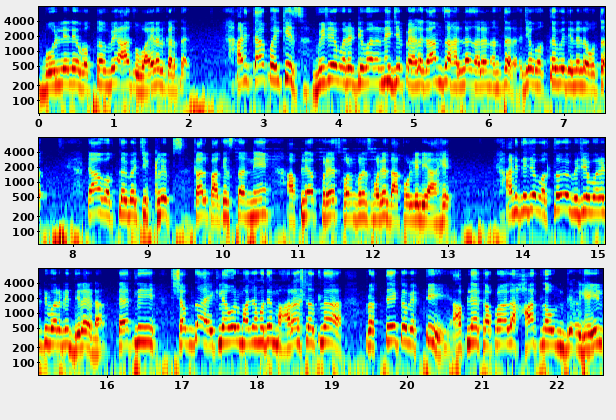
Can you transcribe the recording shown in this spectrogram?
बोललेले वक्तव्य आज व्हायरल करत आहेत आणि त्यापैकीच विजय वडेट्टीवारांनी जे पहलगामचा हल्ला झाल्यानंतर जे वक्तव्य दिलेलं होतं त्या वक्तव्याची क्लिप्स काल पाकिस्तानने आपल्या प्रेस कॉन्फरन्समध्ये दाखवलेली आहे. आणि ते जे वक्तव्य विजय वडेट्टीवारांनी दिलं आहे ना त्यातली शब्द ऐकल्यावर माझ्यामध्ये महाराष्ट्रातला प्रत्येक व्यक्ती आपल्या कपाळाला हात लावून घेईल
